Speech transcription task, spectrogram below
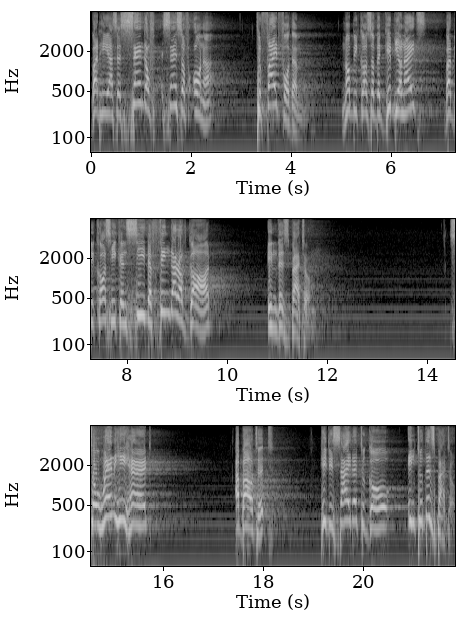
But he has a sense of, sense of honor to fight for them, not because of the Gibeonites, but because he can see the finger of God in this battle. So when he heard about it, he decided to go into this battle.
